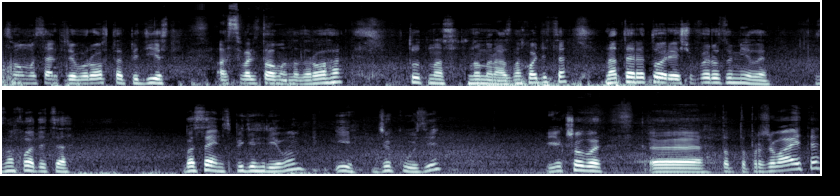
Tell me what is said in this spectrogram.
В самому центрі ворохта, під'їзд, асфальтована дорога. Тут у нас номера знаходяться. На території, щоб ви розуміли, знаходиться басейн з підігрівом і джакузі. Якщо ви е, тобто, проживаєте,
